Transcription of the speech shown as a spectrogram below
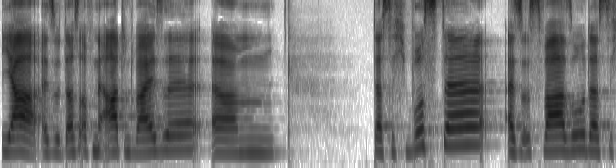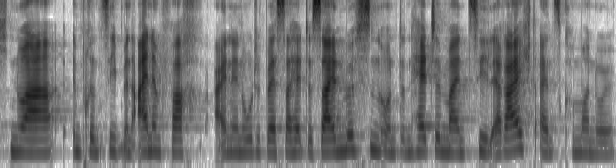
ja, also das auf eine Art und Weise, ähm, dass ich wusste, also es war so, dass ich nur im Prinzip in einem Fach eine Note besser hätte sein müssen und dann hätte mein Ziel erreicht, 1,0.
